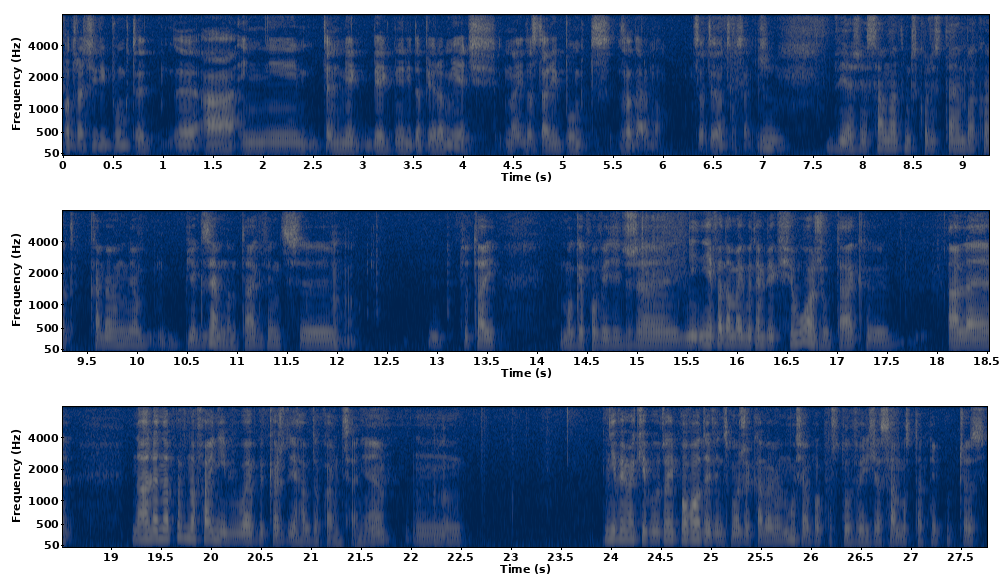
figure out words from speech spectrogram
potracili punkty, e, a inni ten bieg, bieg mieli dopiero mieć, no i dostali punkt za darmo. Co ty o tym sądzisz? Mm, Wiesz, ja sam na tym skorzystałem, bo akurat Cameron miał bieg ze mną, tak? Więc y, Mhm. tutaj mogę powiedzieć, że nie, nie wiadomo jakby ten bieg się ułożył, tak? Y, Ale no ale na pewno fajniej było, jakby każdy jechał do końca, nie? Mm, Mhm. Nie wiem jakie były tutaj powody, więc może Cameron musiał po prostu wyjść. Ja sam ostatnio podczas,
